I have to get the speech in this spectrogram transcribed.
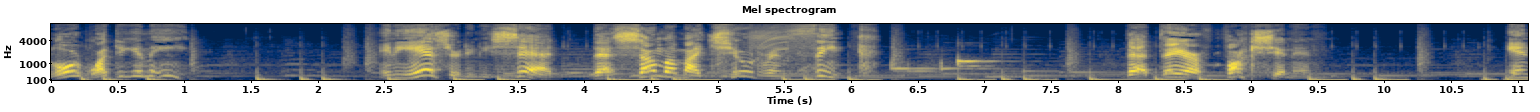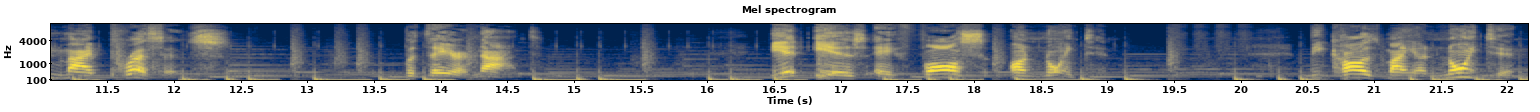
Lord, what do you mean? And he answered and he said that some of my children think that they are functioning in my presence, but they are not. It is a false anointing because my anointing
